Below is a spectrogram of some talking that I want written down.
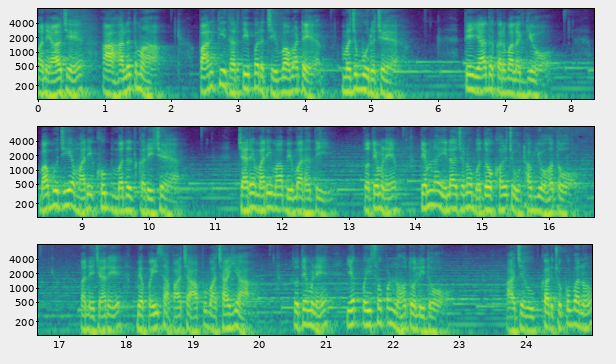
અને આજે આ હાલતમાં પારકી ધરતી પર જીવવા માટે મજબૂર છે. તે યાદ કરવા લાગ્યો, બાબુજીએ મારી ખૂબ મદદ કરી છે. જ્યારે મારી મા બીમાર હતી, તો તેમણે તેમના ઈલાજનો બધો ખર્ચ ઉઠાવ્યો હતો. અને જ્યારે મેં પૈસા પાછા આપવા ચાહ્યા, તો તેમણે એક પૈસો પણ નહોતો લીધો. આજે ઉપકાર ચૂકવવાનો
